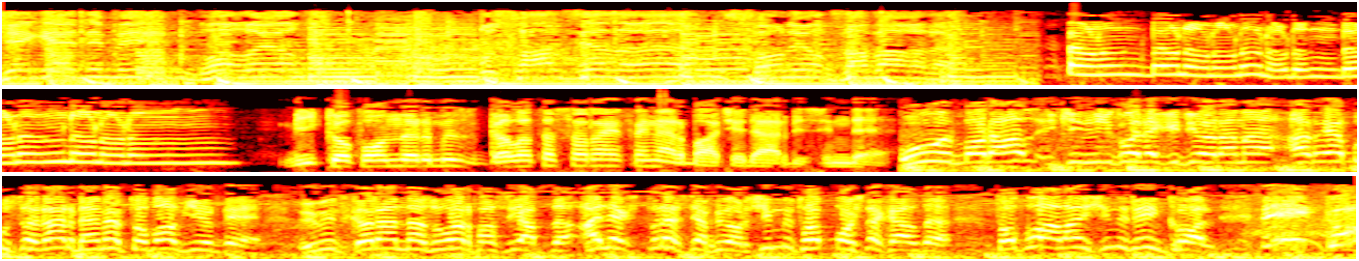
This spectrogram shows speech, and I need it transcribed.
Ceketimin kolu yok Bu sazcılığın sonu yok sabaha kadar Mikrofonlarımız Galatasaray Fenerbahçe derbisinde. Uğur Boral ikinci gole gidiyor ama araya bu sefer Mehmet Topal girdi. Ümit Karan'la duvar pası yaptı. Alex pres yapıyor. Şimdi top boşta kaldı. Topu alan şimdi Lincoln. Lincoln!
